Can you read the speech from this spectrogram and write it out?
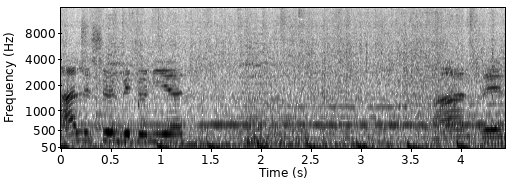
Alles schön betoniert. Wahnsinn.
